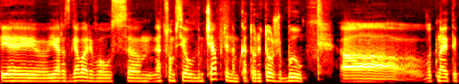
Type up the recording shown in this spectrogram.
э, я разговаривал с э, отцом Всеволодом Чаплиным, который тоже был а, вот на этой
